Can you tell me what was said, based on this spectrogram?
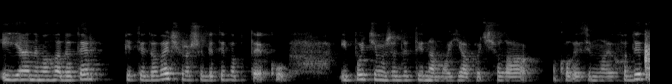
і я не могла дотер піти до вечора, щоб іти в аптеку. І потім вже дитина моя почала, коли зі мною ходити,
